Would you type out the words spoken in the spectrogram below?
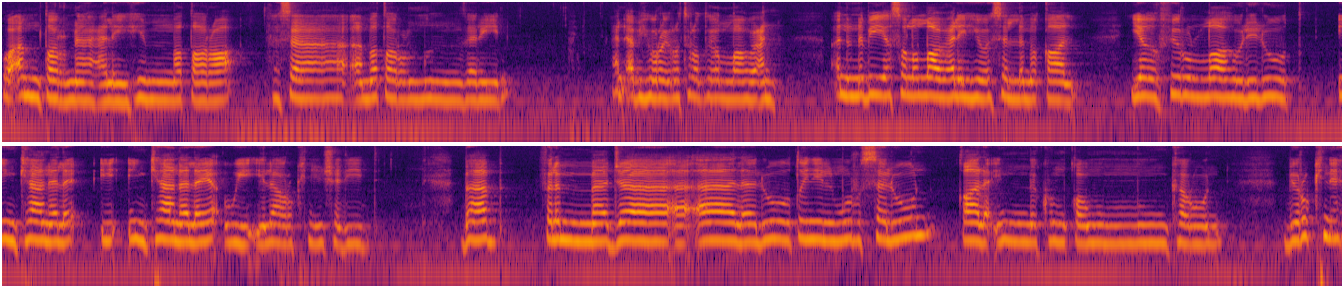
وأمطرنا عليهم مطرا فساء مطر المنذرين. عن أبي هريرة رضي الله عنه أن النبي صلى الله عليه وسلم قال يغفر الله للوط إن كان, إن كان ليأوي إلى ركن شديد. باب فلما جاء آل لوط المرسلون قال إنكم قوم منكرون. بركنه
